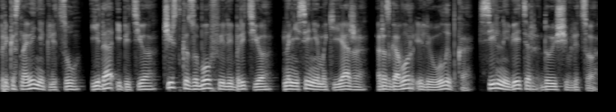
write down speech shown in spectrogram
прикосновение к лицу, еда и питье, чистка зубов или бритье, нанесение макияжа, разговор или улыбка, сильный ветер, дующий в лицо.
